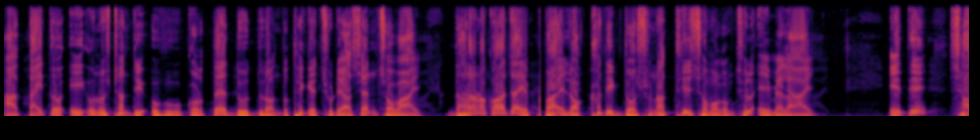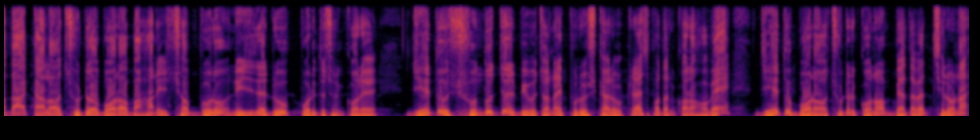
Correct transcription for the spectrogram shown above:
আর তাই তো এই অনুষ্ঠানটি উপভোগ করতে দূর দূরান্ত থেকে ছুটে আসেন সবাই। ধারণা করা যায় প্রায় লক্ষাধিক দর্শনার্থীর সমাগম ছিল এই মেলায়। এতে সাদা, কালো, ছোট, বড়, বাহারি সব গরু নিজেদের রূপ পরিদর্শন করে। যেহেতু সৌন্দর্যের বিবেচনায় পুরস্কার ও ক্রেস প্রদান করা হবে, যেহেতু বড় ছোটের কোনো ভেদাভেদ ছিল না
